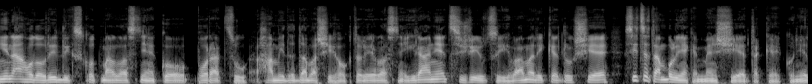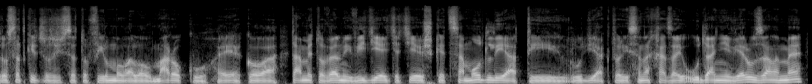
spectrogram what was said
nenáhodou Ridley Scott mal vlastne ako poradcu Hamida Dabašiho, ktorý je vlastne Iránec, žijúci v Amerike dlhšie. Sice tam boli nejaké menšie také ako nedostatky, čo sa to filmovalo v Maroku, hej, ako a tam je to veľmi vidieť a tiež keď sa modlia tí ľudia, ktorí sa nachádzajú údajne v Jeruzaleme,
